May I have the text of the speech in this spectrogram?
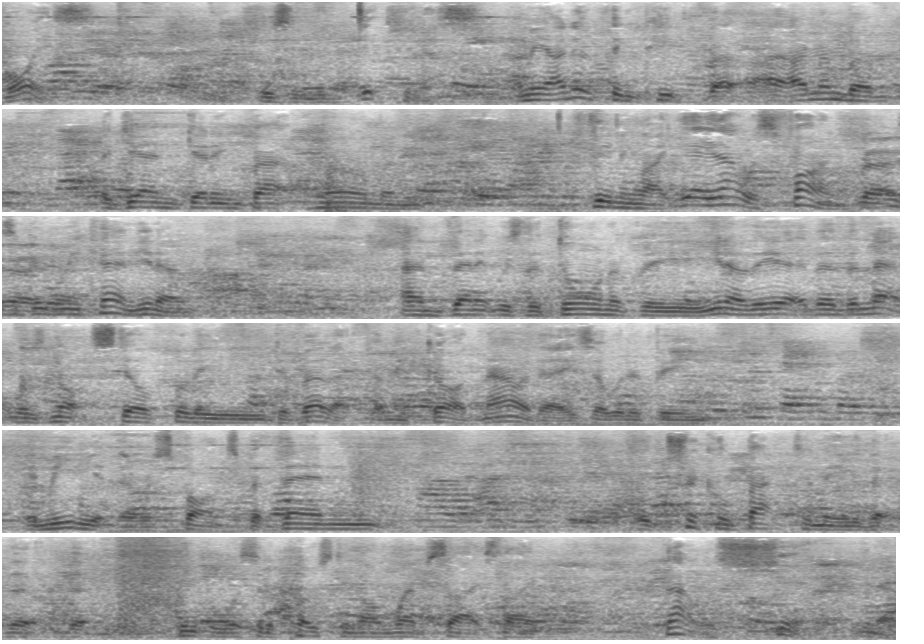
voice. Was ridiculous. I mean, I don't think people. I I remember again getting back home and feeling like, yeah, that was fun. that Right, was a good right. weekend, you know. And then it was the dawn of the, you know, the, the the net was not still fully developed. I mean, God, nowadays I would have been immediate the response, but then it trickled back to me that, that, that people were sort of posting on websites like, that was shit, you know.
